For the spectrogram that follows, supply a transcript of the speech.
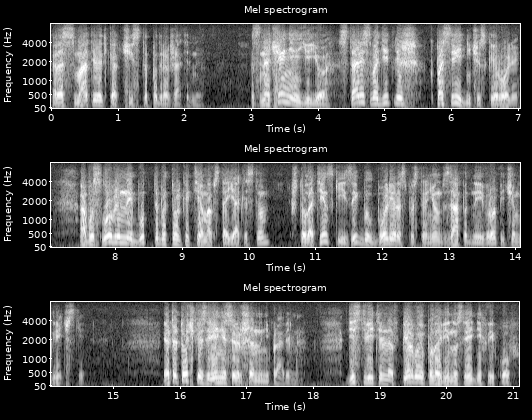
рассматривать как чисто подражательную. Значение ее стали сводить лишь к посреднической роли, обусловленной будто бы только тем обстоятельством, что латинский язык был более распространен в Западной Европе, чем греческий. Эта точка зрения совершенно неправильна. Действительно, в первую половину средних веков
